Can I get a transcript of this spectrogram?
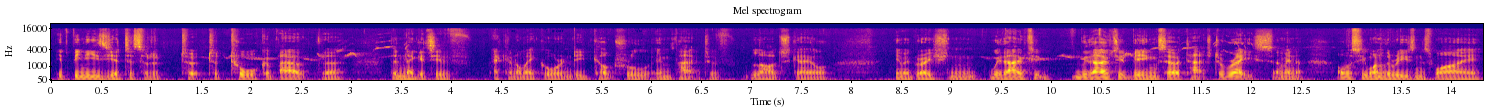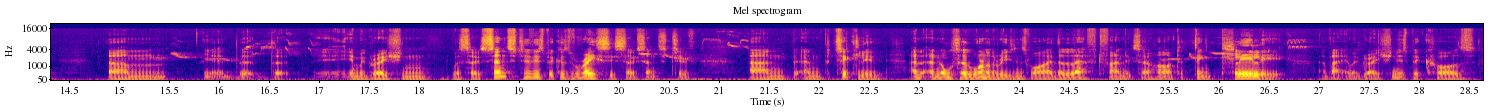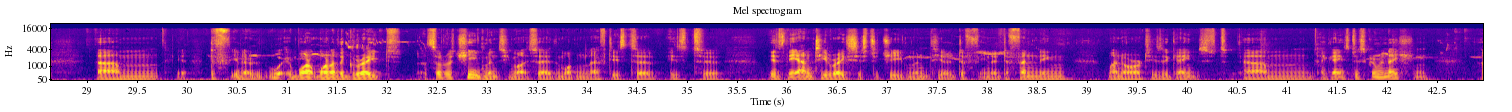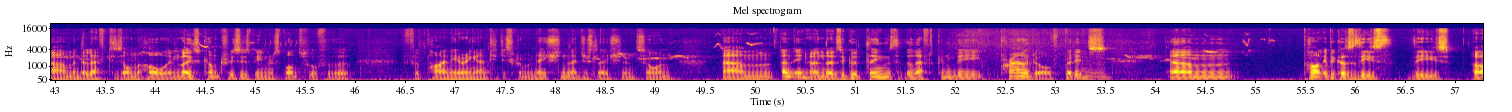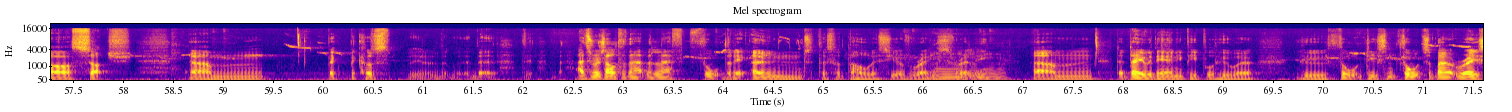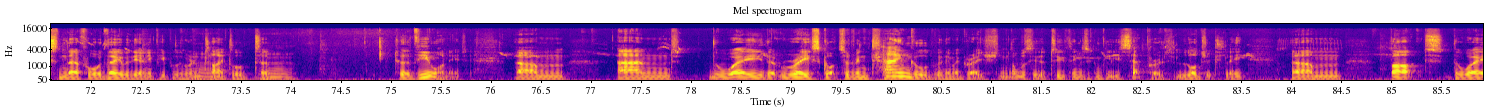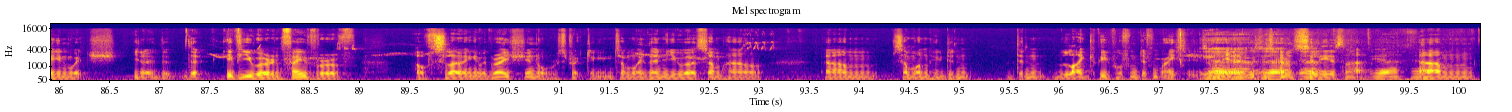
it's been easier to sort of to, to talk about the the negative economic or indeed cultural impact of large scale immigration without it without it being so attached to race. I mean, obviously, one of the reasons why um, immigration was so sensitive is because race is so sensitive, and and particularly and, and also one of the reasons why the left found it so hard to think clearly about immigration is because um, you know, one, one of the great sort of achievements you might say of the modern left is to is to is the anti-racist achievement, you know, def, you know, defending minorities against um, against discrimination. Um, and the left is, on the whole, in most countries, has been responsible for the for pioneering anti-discrimination legislation and so on. Um, and you know, and those are good things that the left can be proud of. But it's mm. partly because these these are such um, be because you know, the, the, the, as a result of that, the left thought that it owned the, the whole issue of race, mm. really. Um, that they were the only people who were who thought decent thoughts about race, and therefore they were the only people who were mm. entitled to mm. to a view on it. Um, and the way that race got sort of entangled with immigration, obviously the two things are completely separate logically, um, but the way in which you know that, if you were in favour of of slowing immigration or restricting it in some way, then you were somehow um, someone who didn't didn't like people from different races. Yeah, I mean, yeah, it was as kind of yeah. silly as that. Yeah, yeah. Um,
